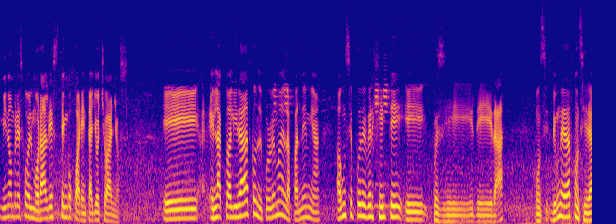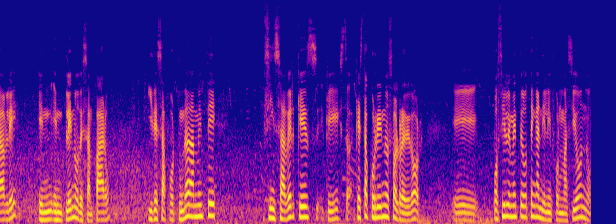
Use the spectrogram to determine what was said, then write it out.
Mi nombre es Joel Morales, tengo 48 años. Eh, en la actualidad, con el problema de la pandemia, aún se puede ver gente eh, pues de, edad, de una edad considerable, en, pleno desamparo y desafortunadamente sin saber qué, es, qué está ocurriendo a su alrededor. Eh, posiblemente no tengan ni la información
